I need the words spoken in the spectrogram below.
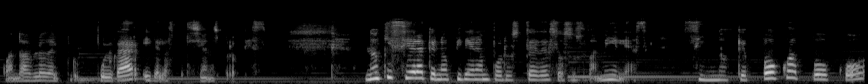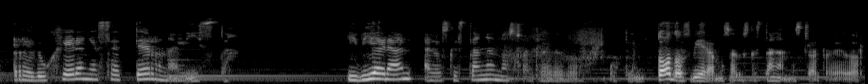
Cuando hablo del pulgar y de las peticiones propias. No quisiera que no pidieran por ustedes o sus familias, sino que poco a poco redujeran esa eterna lista y vieran a los que están a nuestro alrededor, o que todos viéramos a los que están a nuestro alrededor,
